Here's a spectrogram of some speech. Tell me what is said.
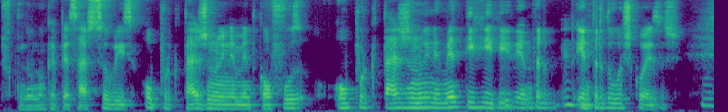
porque nunca pensaste sobre isso, ou porque estás genuinamente confuso, ou porque estás genuinamente dividido entre, uhum. entre duas coisas. Uhum.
